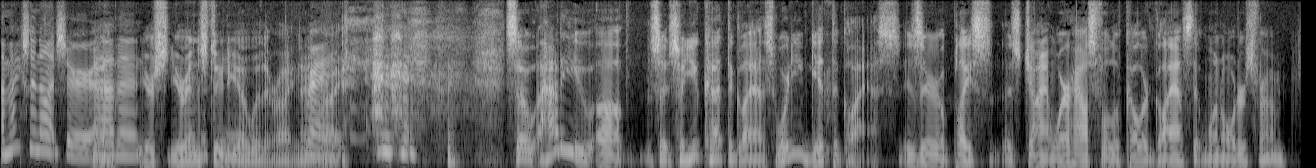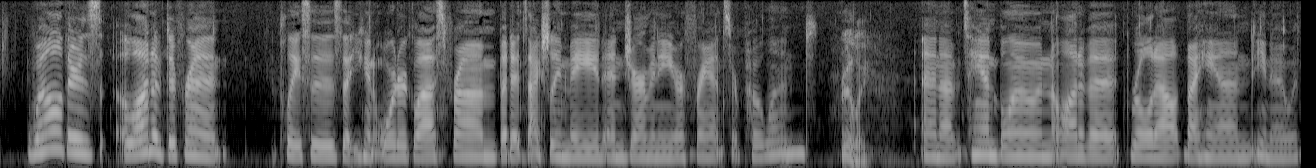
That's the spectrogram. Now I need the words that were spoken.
I'm actually not sure. I haven't. You're you're in the studio with it right now, Right. right? so how do you? Uh, so so you cut the glass. Where do you get the glass? Is there a place, this giant warehouse full of colored glass that one orders from? Well, there's a lot of different places that you can order glass from, but it's actually made in Germany or France or Poland, Really? and um, it's hand blown. A lot of it rolled out by hand, you know, with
